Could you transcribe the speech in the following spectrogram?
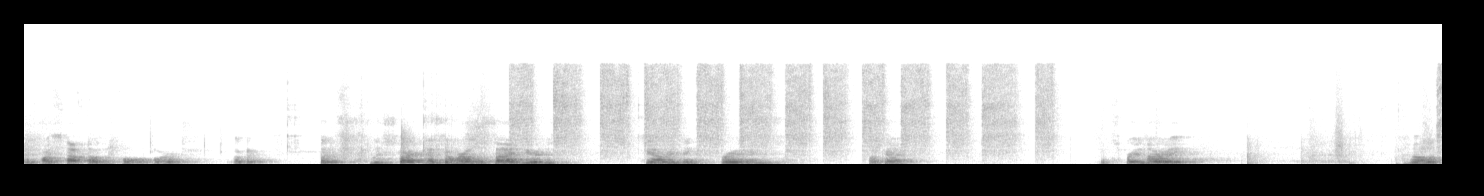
If my stuff doesn't fall apart. Okay. Let's let's start just somewhere on the side here. Just see how everything sprays. Okay. It sprays all right. So let's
